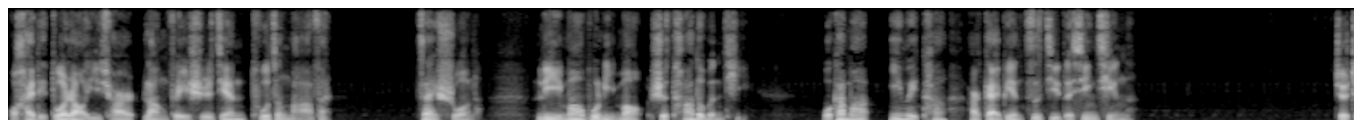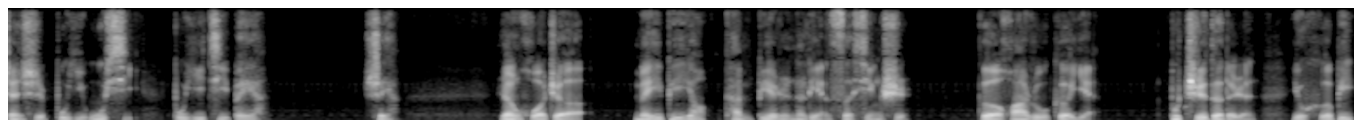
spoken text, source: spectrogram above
我还得多绕一圈，浪费时间，徒增麻烦。再说了，礼貌不礼貌是他的问题，我干嘛因为他而改变自己的心情呢？这真是不以物喜，不以己悲啊！是呀，人活着没必要看别人的脸色行事，各花入各眼，不值得的人又何必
